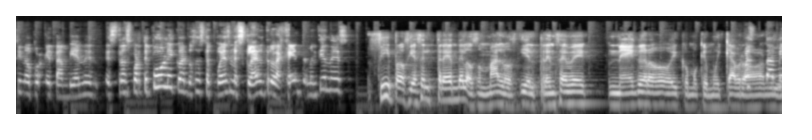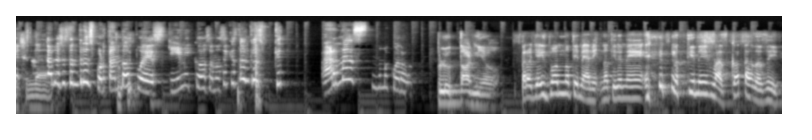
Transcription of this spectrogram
sino porque también es, transporte público, entonces te puedes mezclar entre la gente, ¿me entiendes? Sí, pero si es el tren de los malos y el tren se ve negro y como que muy cabrón. Pues tal vez están transportando pues químicos o no sé qué están ¿qué? armas, no me acuerdo. Plutonio. Pero James Bond no tiene no tiene no tiene mascotas así.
